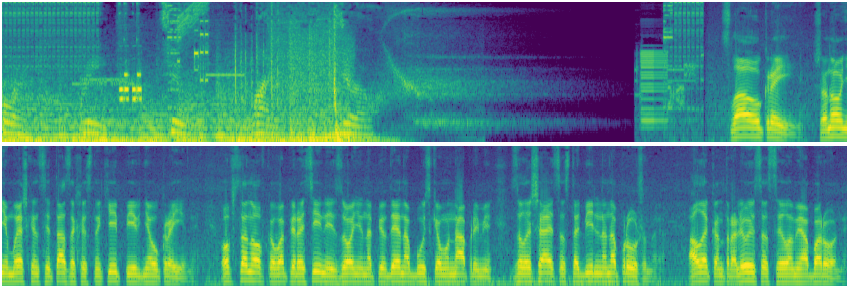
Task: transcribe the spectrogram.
four. Слава Україні! Шановні мешканці та захисники півдня України. Обстановка в операційній зоні на південно-бузькому напрямі залишається стабільно напруженою, але контролюється силами оборони.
